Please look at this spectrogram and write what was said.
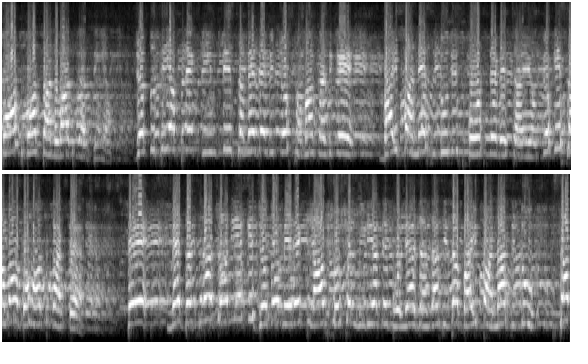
ਬਹੁਤ ਬਹੁਤ ਧੰਨਵਾਦ ਕਰਦੀ ਹਾਂ। ਜੋ ਤੁਸੀਂ ਆਪਣੇ ਕੀਮਤੀ ਸਮੇਂ ਦੇ ਵਿੱਚੋਂ ਸਮਾਂ ਕੱਢ ਕੇ ਬਾਈ ਭਾਨੇ ਸਿੱਧੂ ਦੀ ਸਪੋਰਟ ਦੇ ਵਿੱਚ ਆਏ ਹੋ, ਕਿਉਂਕਿ ਸਮਾਂ ਬਹੁਤ ਘੱਟ ਹੈ। ਤੇ ਮੈਂ ਦੱਸਣਾ ਚਾਹੁੰਦੀ ਹਾਂ ਕਿ ਜਦੋਂ ਮੇਰੇ ਖਿਲਾਫ ਸੋਸ਼ਲ ਮੀਡੀਆ ਤੇ ਬੋਲਿਆ ਜਾਂਦਾ ਸੀ ਤਾਂ ਬਾਈ ਭਾਨਾ ਸਿੱਧੂ ਸਭ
